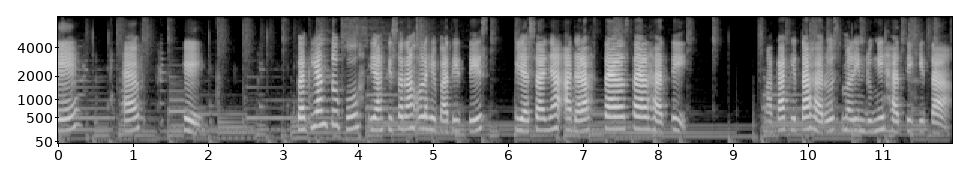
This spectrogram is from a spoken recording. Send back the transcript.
E, F, G. Bagian tubuh yang diserang oleh hepatitis biasanya adalah sel-sel hati. Maka kita harus melindungi hati kita.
